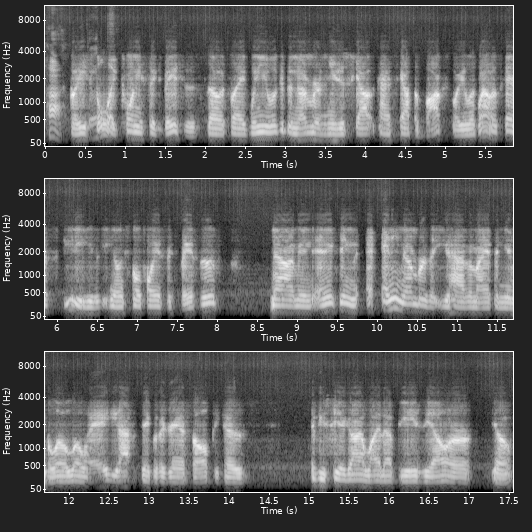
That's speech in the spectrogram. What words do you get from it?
Huh? but he stole like 26 bases. So it's like when you look at the numbers and you just scout, kind of scout the box score, you look, wow, this guy's speedy. He's, you know, he stole 26 bases. Now, I mean, anything, any number that you have, in my opinion, below low A, you have to take with a grain of salt because if you see a guy light up the AZL or, you know,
